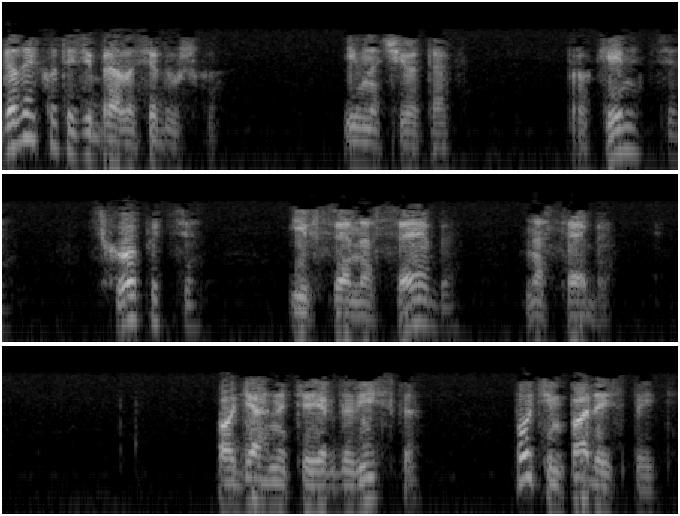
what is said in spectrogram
Далеко ти зібралася, душко? І вночі отак. Прокинеться, схопиться і все на себе, на себе. Одягнеться, як до війська, потім падає спить.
